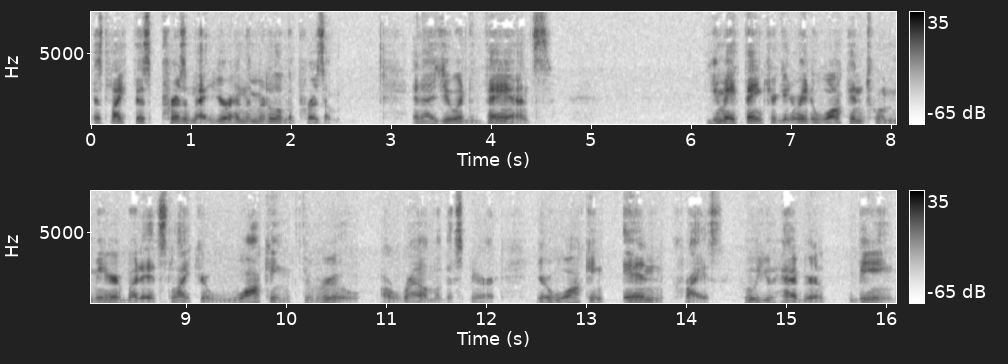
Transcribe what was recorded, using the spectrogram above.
It's like this prism that you're in the middle of the prism. And as you advance, you may think you're getting ready to walk into a mirror, but it's like you're walking through a realm of the Spirit. You're walking in Christ, who you have your being.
